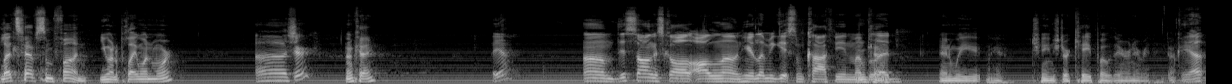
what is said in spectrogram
let's have some fun. You want to play one more? uh, sure, Okay. yeah. Um, this song is called "All Alone." Here, let me get some coffee in my Okay. blood. And we, we changed our capo there and everything. Okay. Yep,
